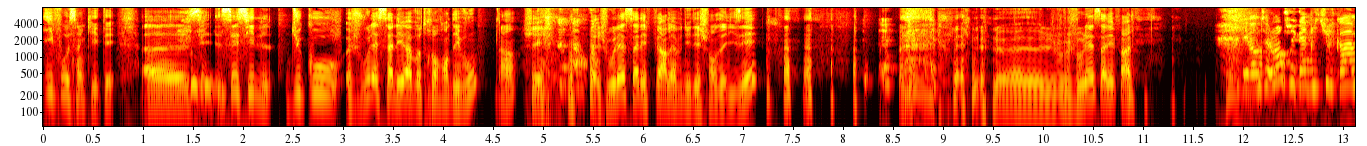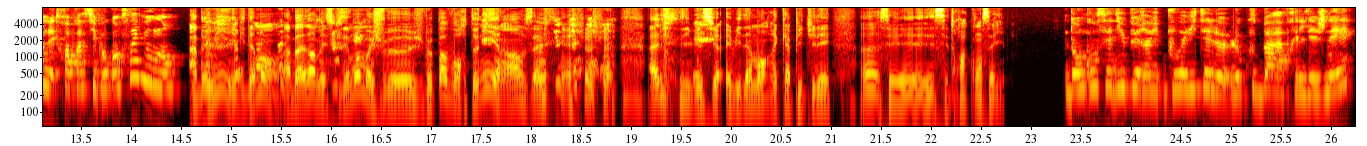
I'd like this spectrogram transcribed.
il faut s'inquiéter. Euh, Cécile, du coup, je vous laisse aller à votre rendez-vous. Hein, je vous laisse aller faire l'avenue des Champs-Élysées. je vous laisse aller faire. Éventuellement, je récapitule quand même les trois principaux conseils ou non? Ah ben oui, évidemment. Ah ben non, mais excusez-moi, moi je veux, je veux pas vous retenir, hein, vous savez. Allez-y, bien sûr, évidemment, récapituler euh, ces, ces trois conseils. Donc on s'est dit pour, éviter le, coup de barre après le déjeuner,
